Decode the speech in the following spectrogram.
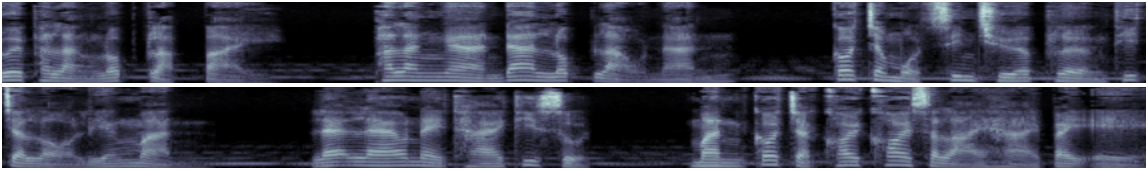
ด้วยพลังลบกลับไป พลังงานด้านลบเหล่านั้น ก็จะหมดสิ้นเชื้อเพลิงที่จะหล่อเลี้ยงมัน และแล้วในท้ายที่สุด มันก็จะค่อยๆสลายหายไปเอง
